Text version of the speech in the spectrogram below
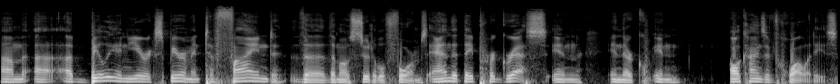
um, a, a billion year experiment to find the, the most suitable forms, and that they progress in, in, their, in all kinds of qualities.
